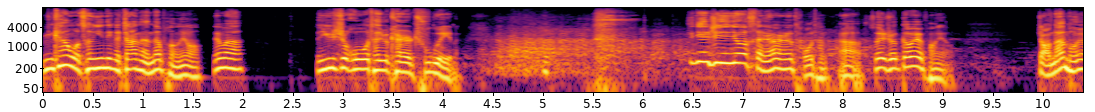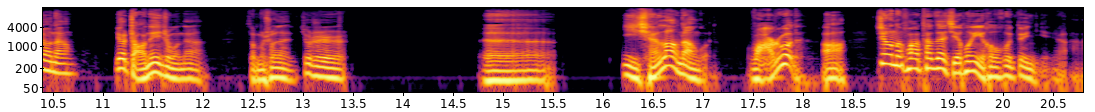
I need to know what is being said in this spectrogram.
你看我曾经那个渣男的朋友，对吧？于是乎他就开始出轨了。这件事情就很让人头疼啊。所以说各位朋友，找男朋友呢，要找那种呢。怎么说呢？就是，呃，以前浪荡过的、玩过的啊，这样的话，他在结婚以后会对你啊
